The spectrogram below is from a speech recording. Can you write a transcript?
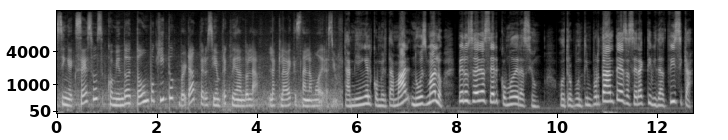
sin excesos, comiendo de todo un poquito, ¿verdad? Pero siempre cuidando la, la clave que está en la moderación. También el comer tamal no es malo, pero se debe hacer con moderación. Otro punto importante es hacer actividad física,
